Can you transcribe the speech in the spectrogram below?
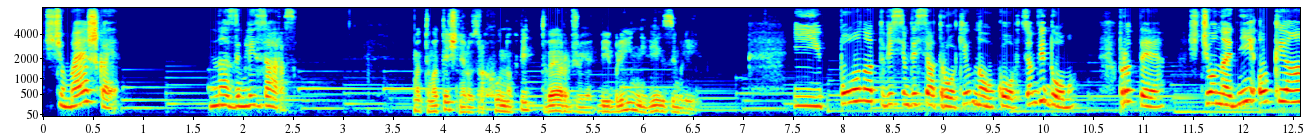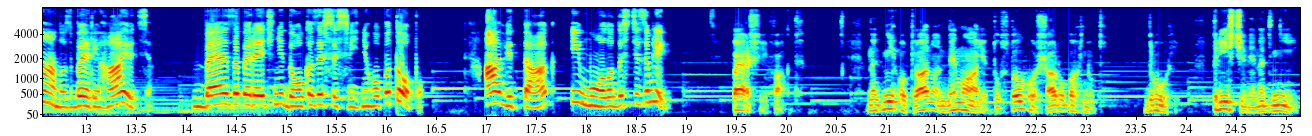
що мешкає на землі зараз. Математичний розрахунок підтверджує біблійний вік Землі. І понад 80 років науковцям відомо про те, що на дні океану зберігаються беззаперечні докази всесвітнього потопу, а відтак і молодості землі. Перший факт: на дні океану немає товстого шару багнюки. Другий тріщини на дні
